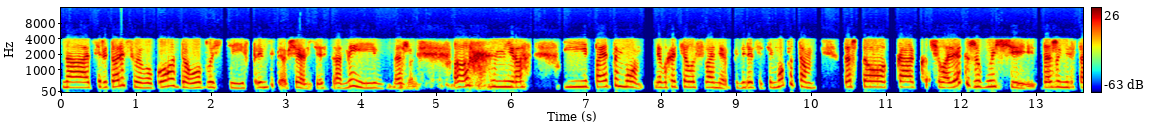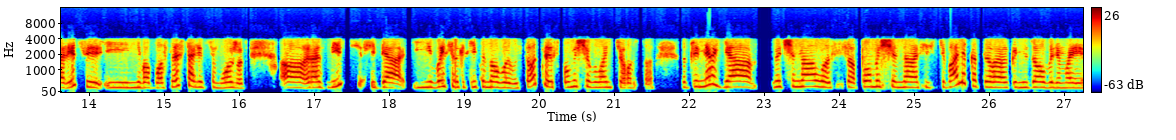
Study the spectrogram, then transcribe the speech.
на территории своего города, области и, в принципе, вообще всей страны и даже э, мира. И поэтому я бы хотела с вами поделиться этим опытом. То, что как человек, живущий даже не в столице и не в областной столице, может э, развить себя и выйти на какие-то новые высоты с помощью волонтерства. Например, я начинала с помощи на фестивале, который организовывали мои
